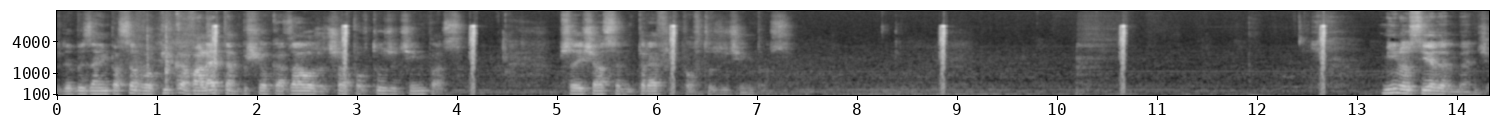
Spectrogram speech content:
Gdyby zaimpasował pika waletem, by się okazało, że trzeba powtórzyć impas. Przejść asem tref powtórzyć impas. Minus jeden będzie.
